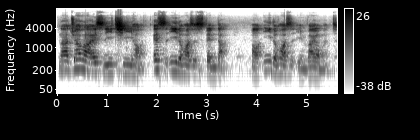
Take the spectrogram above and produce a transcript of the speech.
那 Java S 一七哈，S 一的话是 Standard，哦，一的话是 Environment，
